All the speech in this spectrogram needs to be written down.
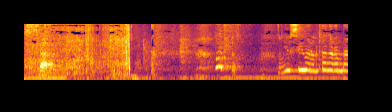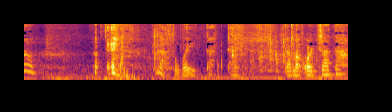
So, you see what I'm talking about? To wait. God dang. Got my horchata.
